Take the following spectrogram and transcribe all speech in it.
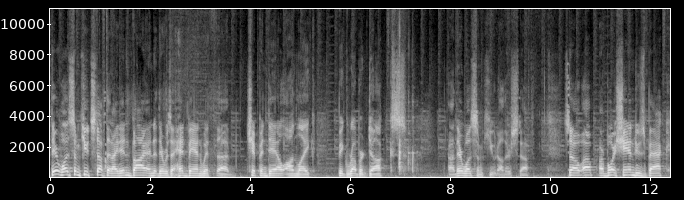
There was some cute stuff that I didn't buy, and there was a headband with uh, Chip and Dale on like big rubber ducks. Uh, there was some cute other stuff. So uh, our boy Chandu's back.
